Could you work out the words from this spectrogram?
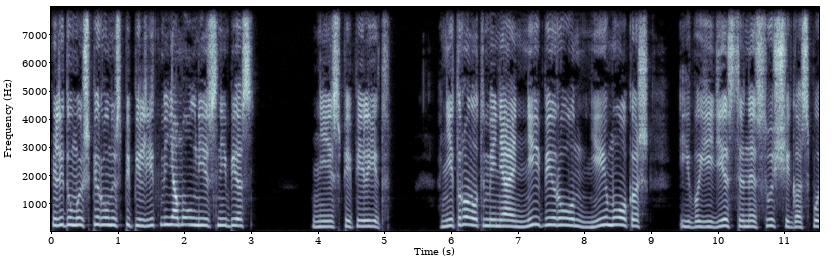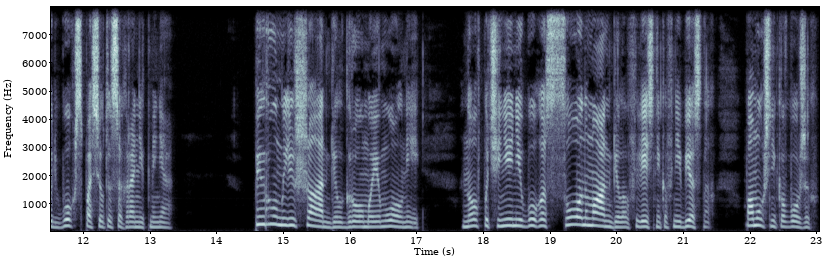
Или думаешь, Перун испепелит меня молнией с небес?» «Не испепелит. Не тронут меня ни Перун, ни Мокош, ибо единственный сущий Господь Бог спасет и сохранит меня. Перун лишь ангел грома и молний, но в подчинении Бога сон ангелов, вестников небесных, помощников Божьих.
